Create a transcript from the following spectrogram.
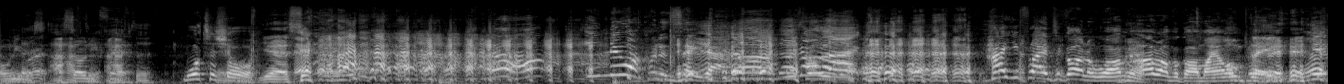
Only MLS. right. I That's have only to. I have fair. to. What a show off. Yes. he knew I couldn't say that. you know, like, how you flying to Ghana? Well, I'm, I'd rather go on my own plane. right,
